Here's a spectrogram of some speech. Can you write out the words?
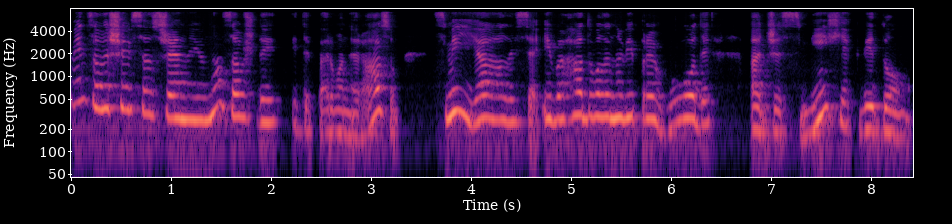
він залишився з Женею назавжди, і тепер вони разом сміялися і вигадували нові пригоди, адже сміх, як відомо,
